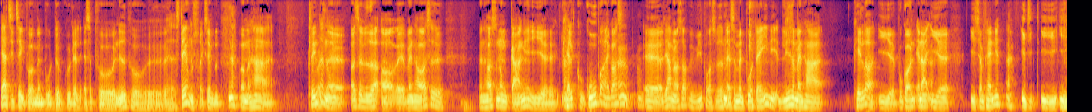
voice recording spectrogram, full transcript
jeg har tit tænkt på, at man burde, kunne, altså på, nede på, øh, hvad hedder Stævns for eksempel, ja. Ja. hvor man har klinterne og så videre, og øh, man har også man har også nogle gange i øh, kalkgruber, ikke også? Ja, Øh, og det har man også oppe ved Viborg og så videre. Men altså, man burde da egentlig, ligesom man har kældre i øh, øh, nej, i, øh, i Champagne, ja. i, i, i,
